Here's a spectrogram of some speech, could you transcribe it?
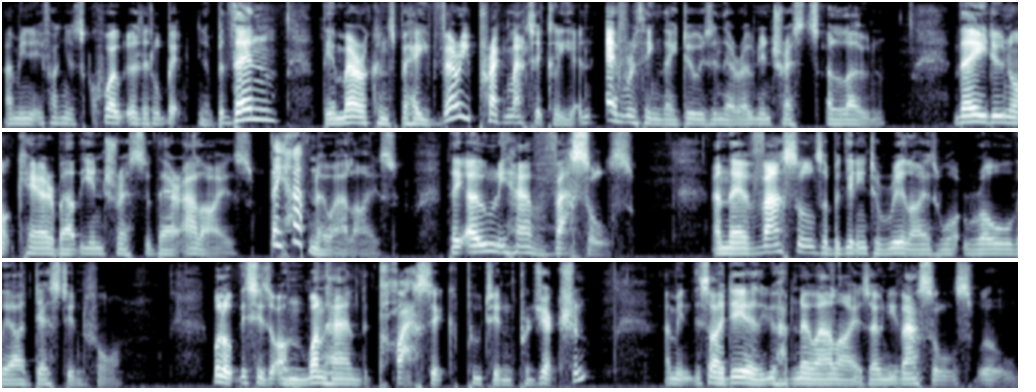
I mean, if I can just quote a little bit. You know, but then the Americans behave very pragmatically, and everything they do is in their own interests alone. They do not care about the interests of their allies. They have no allies. They only have vassals. And their vassals are beginning to realize what role they are destined for. Well, look, this is on one hand classic Putin projection. I mean, this idea that you have no allies, only vassals, well,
